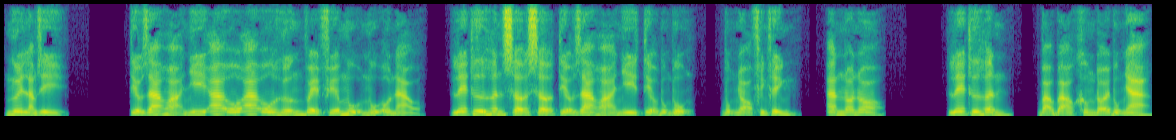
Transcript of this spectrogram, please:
ngươi làm gì? Tiểu gia hỏa nhi a o a o hướng về phía mụ mụ ồn ào, Lê Thư Hân sờ sờ tiểu gia hỏa nhi tiểu bụng bụng, bụng nhỏ phình phình, ăn no no. Lê Thư Hân, bảo bảo không đói bụng nha.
